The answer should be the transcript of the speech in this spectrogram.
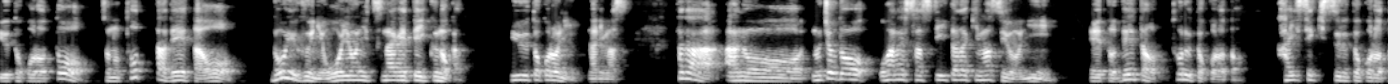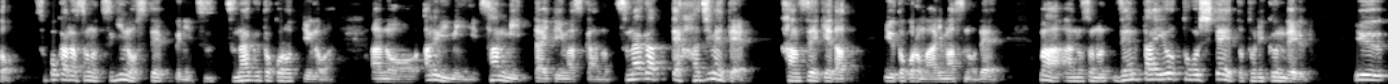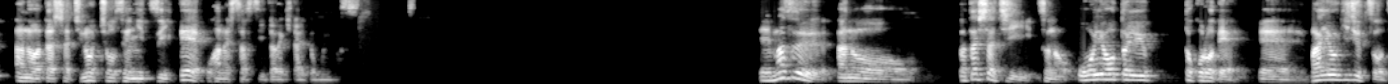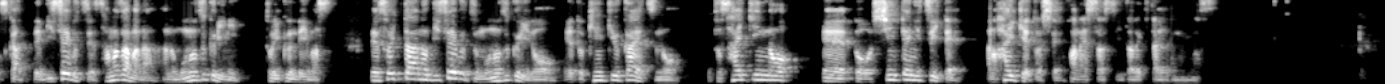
いうところと、その取ったデータをどういうふうに応用につなげていくのかというところになります。ただ、あの、後ほどお話しさせていただきますように、えっ、ー、と、データを取るところと、解析するところと、そこからその次のステップにつつなぐところっていうのは、あの、ある意味三位一体といいますか、あの、つながって初めて完成形だというところもありますので、まあ、あの、その全体を通して、えっと、取り組んでいるという、あの、私たちの挑戦についてお話しさせていただきたいと思います。えまず、あの、私たち、その応用というところで、えー、バイオ技術を使って微生物で様々なあのものづくりに取り組んでいます。でそういったあの微生物ものづくりの、えっと、研究開発の、えっと、最近の、えっと、進展についてあの背景としてお話しさせていただきたいと思います。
